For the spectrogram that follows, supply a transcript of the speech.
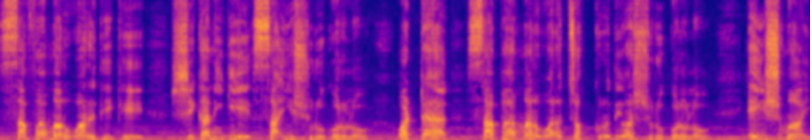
সাফা মারোয়ার দিকে। সেখানে গিয়ে সাই শুরু করল, অর্থাৎ সাফা মারোয়ার চক্র দেওয়া শুরু করল। এই সময়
